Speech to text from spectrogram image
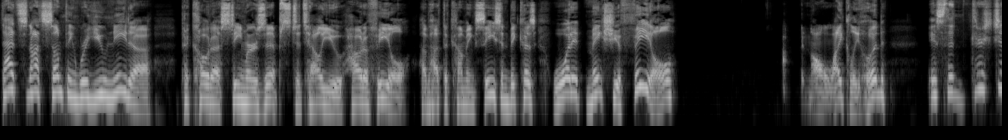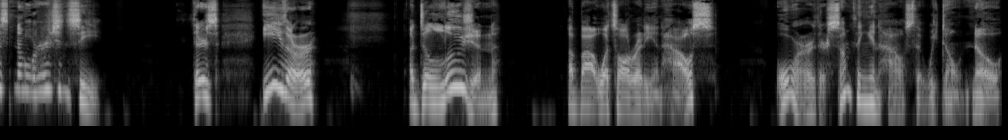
that's not something where you need a PECOTA steamer zips to tell you how to feel about the coming season because what it makes you feel, in all likelihood, is that there's just no urgency. There's either a delusion about what's already in house, or there's something in house that we don't know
